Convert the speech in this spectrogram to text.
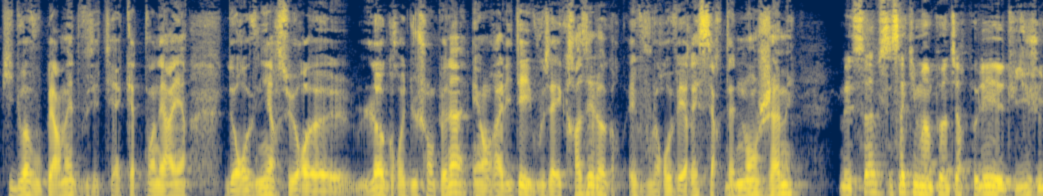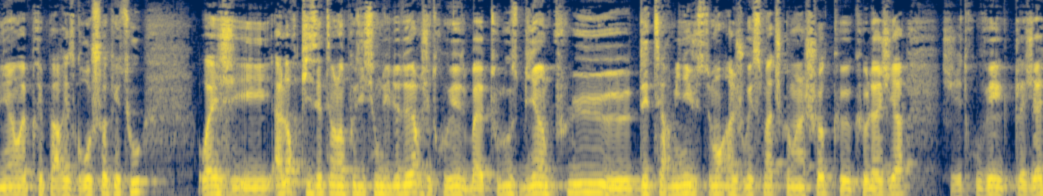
qui doit vous permettre, vous étiez à quatre points derrière, de revenir sur euh, l'ogre du championnat. Et en réalité, il vous a écrasé l'ogre. Et vous le reverrez certainement jamais. Mais ça, c'est ça qui m'a un peu interpellé. Tu dis, Julien, ouais, préparer ce gros choc et tout. Ouais, alors qu'ils étaient en position du leader, j'ai trouvé bah, Toulouse bien plus euh, déterminé justement à jouer ce match comme un choc que, que l'Agia. J'ai trouvé que l'Agia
